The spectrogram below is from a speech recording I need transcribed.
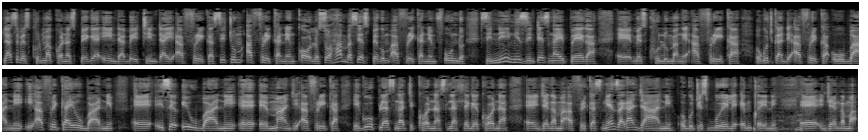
la sebesikhuluma khona sibheka indaba ethinta iAfrika. Sithi umAfrika nenkolo so hamba siyasibheka umAfrika nemfundo. Ziningi izinto esingayibheka eh mesikhuluma ngeAfrika ukuthi kanti iAfrika ubani iAfrika iubani eh ise iubani eh, eh, manje iAfrika? Ikuphi la singathi khona silahleke khona eh, njengama Afrika singenza kanjani ukuthi sibuyele emqeni eh, njengama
